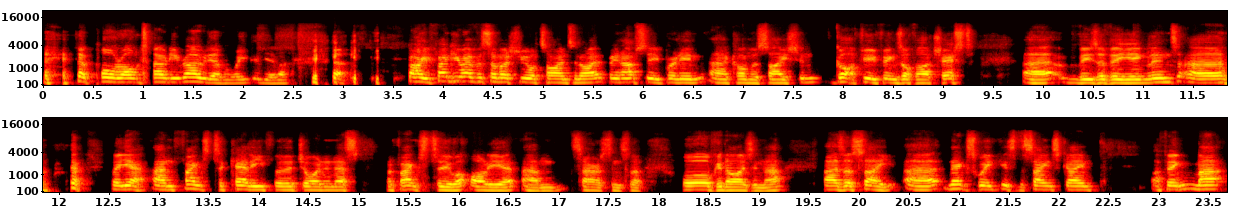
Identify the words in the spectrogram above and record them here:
a poor old Tony Road the other week, didn't you? Barry, thank you ever so much for your time tonight. It's been an absolutely brilliant uh, conversation. Got a few things off our chest uh, vis-a-vis England. Uh, but yeah, and thanks to Kelly for joining us, and thanks to Ollie um, Saracens for organising that. As I say, uh, next week is the Saints game. I think Matt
